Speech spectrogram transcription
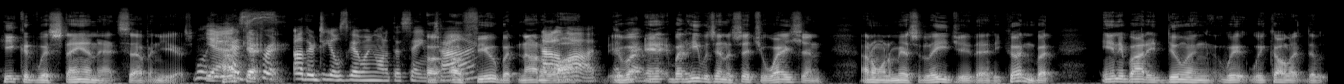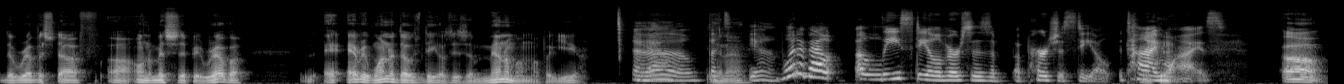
He could withstand that seven years. Well, Yeah. he had Okay. different other deals going on at the same A, time. a few, but not, Not a a lot. lot. It Okay. but he was in a situation. I don't want to mislead you that he couldn't. But anybody doing we we call it the the river stuff uh, on the Mississippi River. Every one of those deals is a minimum of a year. Oh, that's know? yeah. What about a lease deal versus a, a purchase deal, time wise? Um,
